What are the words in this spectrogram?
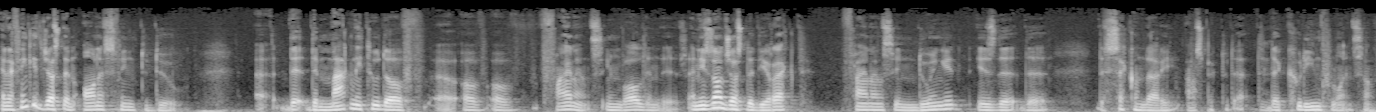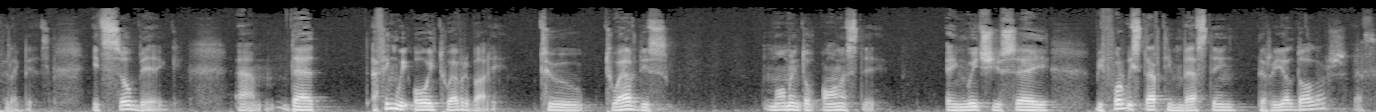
and I think it's just an honest thing to do. Uh, the, the magnitude of, uh, of, of finance involved in this, and it's not just the direct finance in doing it, is the, the, the secondary aspect to that mm-hmm. that could influence something like this. It's so big um, that I think we owe it to everybody to to have this moment of honesty in which you say, before we start investing the real dollars, yes.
